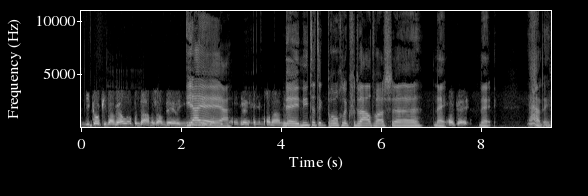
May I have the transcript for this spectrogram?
die koop je dan wel op een damesafdeling? Ja, ja, ja, je ja. het overeind van je man aan? Nee, niet dat ik per ongeluk verdwaald was. nee, Oké. nee. Ja, nee,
